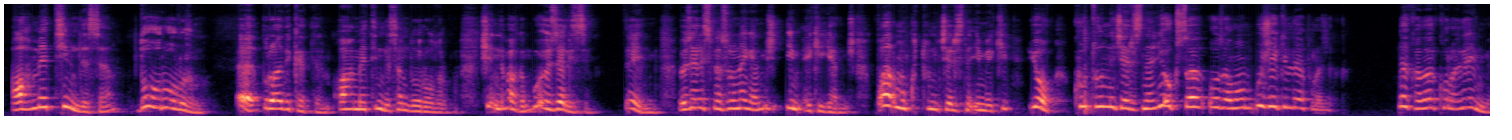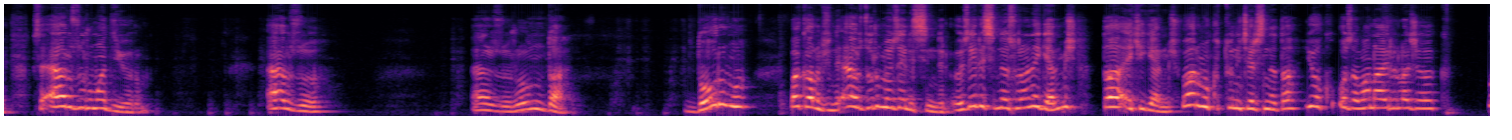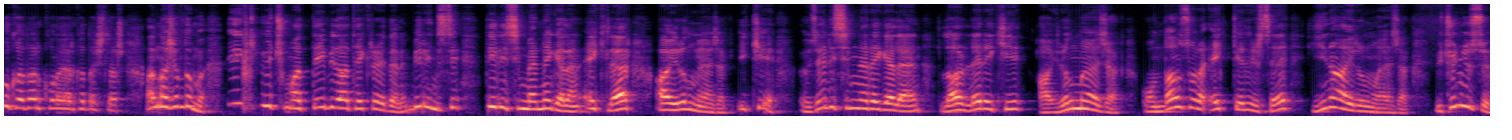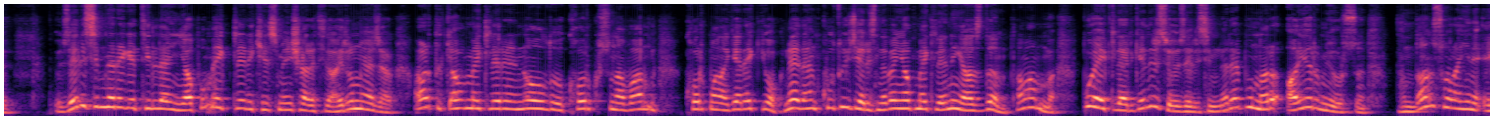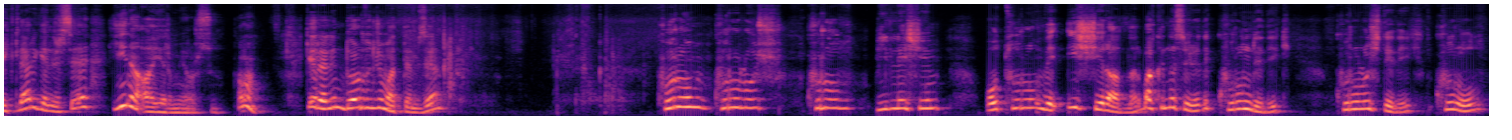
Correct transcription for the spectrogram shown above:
Ahmet'im desem doğru olur mu? Evet buraya dikkat edelim. Ahmet'im desem doğru olur mu? Şimdi bakın bu özel isim. Değil mi? Özel ismden sonra ne gelmiş? İm eki gelmiş. Var mı kutunun içerisinde im eki? Yok. Kutunun içerisinde yoksa o zaman bu şekilde yapılacak. Ne kadar kolay değil mi? Mesela Erzurum'a diyorum. Erzu Erzurum'da. Doğru mu? Bakalım şimdi Erzurum özel isimdir. Özel isimden sonra ne gelmiş? Da eki gelmiş. Var mı kutunun içerisinde da? Yok. O zaman ayrılacak. Bu kadar kolay arkadaşlar. Anlaşıldı mı? İlk 3 maddeyi bir daha tekrar edelim. Birincisi dil isimlerine gelen ekler ayrılmayacak. 2. Özel isimlere gelen larler eki ayrılmayacak. Ondan sonra ek gelirse yine ayrılmayacak. Üçüncüsü özel isimlere getirilen yapım ekleri kesme işaretiyle ayrılmayacak. Artık yapım eklerinin ne olduğu korkusuna var mı? Korkmana gerek yok. Neden? Kutu içerisinde ben yapım eklerini yazdım. Tamam mı? Bu ekler gelirse özel isimlere bunları ayırmıyorsun. Bundan sonra yine ekler gelirse yine ayırmıyorsun. Tamam. Gelelim dördüncü maddemize. Kurum, kuruluş, kurul, birleşim, oturum ve iş yeri adları. Bakın ne söyledik? Kurum dedik, kuruluş dedik, kurul,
